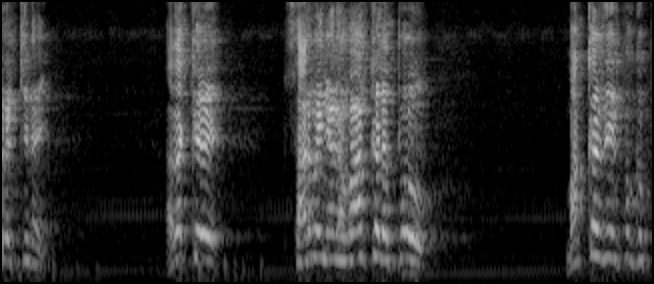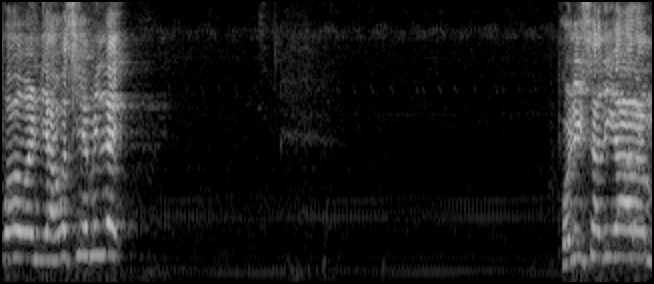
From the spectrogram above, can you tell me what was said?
பிரச்சனை. அதற்கு சர்வஜன வாக்கெடுப்பு மக்கள் தீர்ப்புக்கு போக வேண்டிய அவசியம் இல்லை போலீஸ் அதிகாரம்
